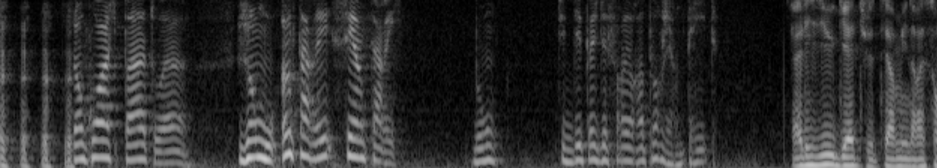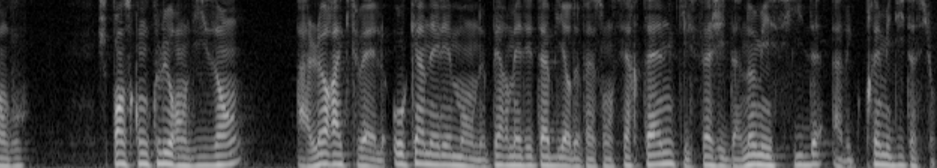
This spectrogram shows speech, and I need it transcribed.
L'encourage pas, toi. Jean Mou, un taré, c'est un taré. Bon, tu te dépêches de faire le rapport, j'ai un date. Allez-y, Huguette, je terminerai sans vous. Je pense conclure en disant À l'heure actuelle, aucun élément ne permet d'établir de façon certaine qu'il s'agit d'un homicide avec préméditation.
